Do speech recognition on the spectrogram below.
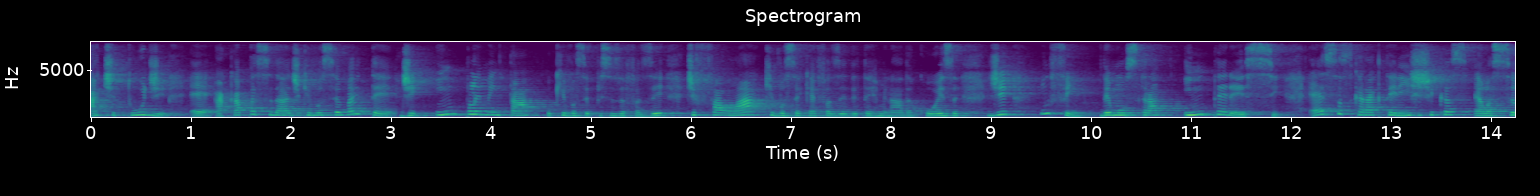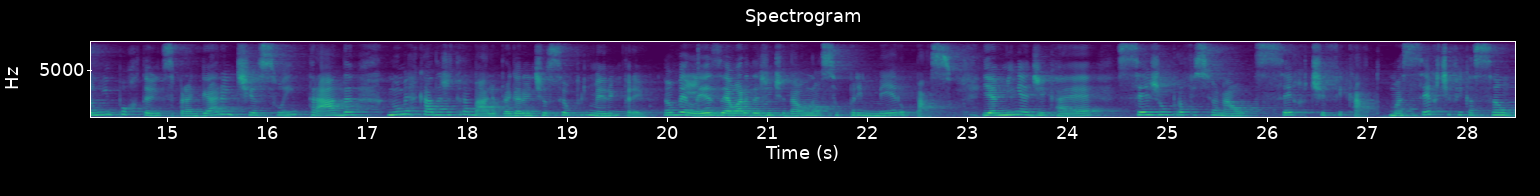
Atitude é a capacidade que você vai ter de implementar o que você precisa fazer, de falar que você quer fazer determinada coisa, de, enfim, demonstrar interesse. Essas características, elas são importantes para garantir a sua entrada no mercado de trabalho, para garantir o seu primeiro emprego. Então, beleza, é hora da gente dar o nosso primeiro passo. E a minha dica é: seja um profissional certificado. Uma certificação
